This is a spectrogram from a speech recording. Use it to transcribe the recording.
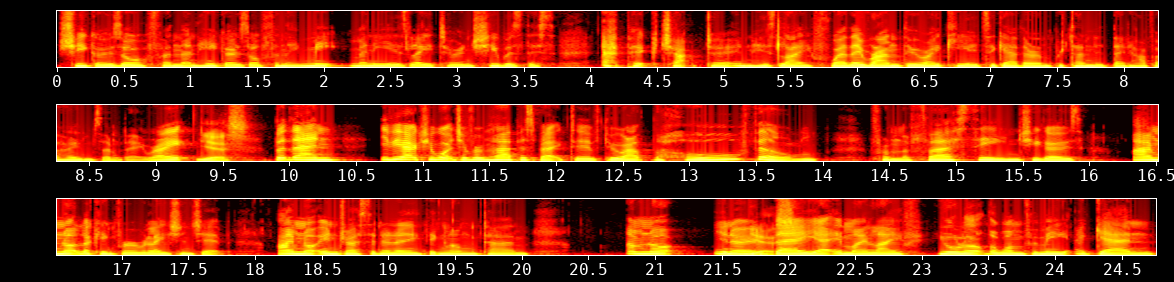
she goes off, and then he goes off, and they meet many years later, and she was this epic chapter in his life where they ran through IKEA together and pretended they'd have a home someday, right? Yes, But then, if you actually watch it from her perspective throughout the whole film, from the first scene, she goes, I'm not looking for a relationship. I'm not interested in anything long term. I'm not, you know, Yes. there yet in my life. You're not the one for me again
